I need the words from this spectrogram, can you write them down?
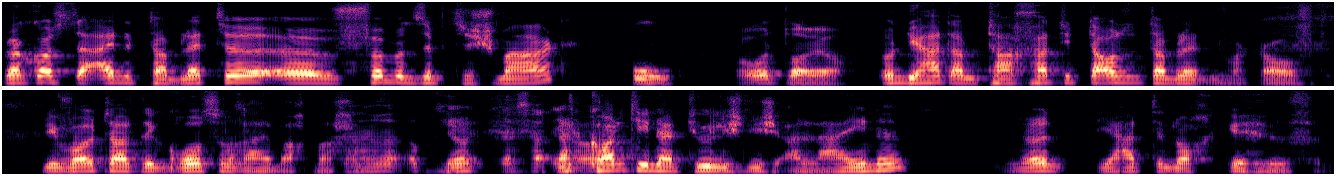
da kostet eine Tablette äh, 75 Mark. Oh, teuer. Und die hat am Tag, hat die 1000 Tabletten verkauft. Die wollte halt den großen Reibach machen. Ah, okay. Ja. Das, hat, Das konnte die natürlich nicht alleine. Ne? Die hatte noch Gehilfen.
